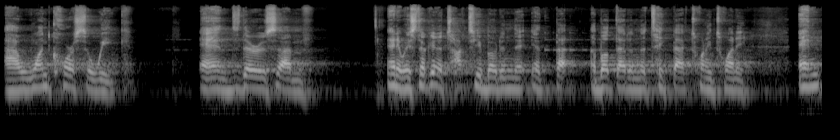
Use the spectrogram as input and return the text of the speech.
uh, one course a week. And there's, um, anyways, they're going to talk to you about, in the, about that in the Take Back 2020. And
